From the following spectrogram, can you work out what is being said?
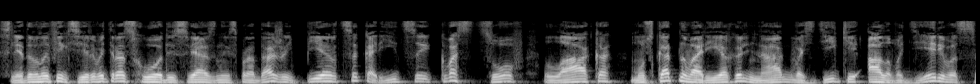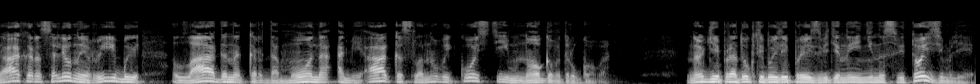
Следовало фиксировать расходы, связанные с продажей перца, корицы, квасцов, лака, мускатного ореха, льна, гвоздики, алого дерева, сахара, соленой рыбы, ладана, кардамона, аммиака, слоновой кости и многого другого. Многие продукты были произведены не на Святой Земле,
